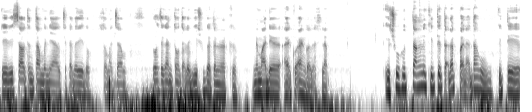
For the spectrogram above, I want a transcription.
dia risau tentang benda yang aku cakap tadi tu. So macam roh tergantung tak boleh pergi syurga atau neraka. Memang ada ayat Quran kalau tak silap. Isu hutang ni kita tak dapat nak tahu. Kita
